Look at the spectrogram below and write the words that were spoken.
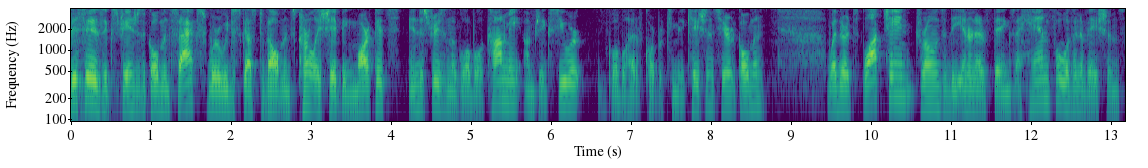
This is Exchanges at Goldman Sachs, where we discuss developments currently shaping markets, industries, and the global economy. I'm Jake Siewert, Global Head of Corporate Communications here at Goldman. Whether it's blockchain, drones, or the Internet of Things, a handful of innovations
